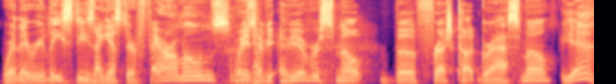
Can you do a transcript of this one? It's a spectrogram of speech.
where they release these. I guess they're pheromones. wait, have you have you ever smelt the fresh cut grass smell? yeah.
